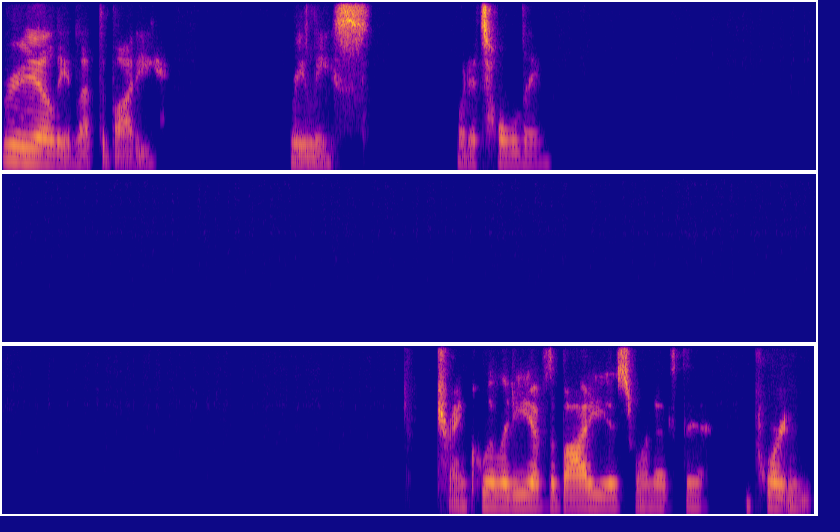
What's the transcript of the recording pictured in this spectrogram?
really let the body release what it's holding. Tranquility of the body is one of the important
